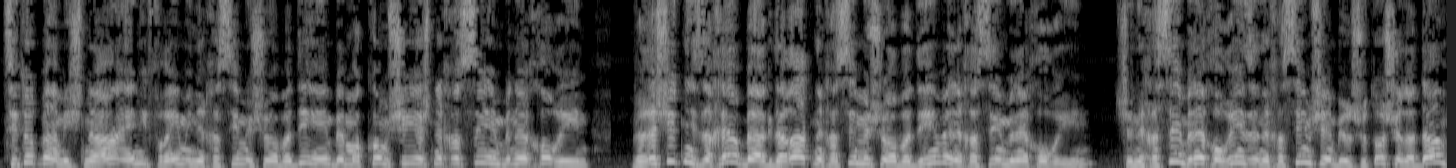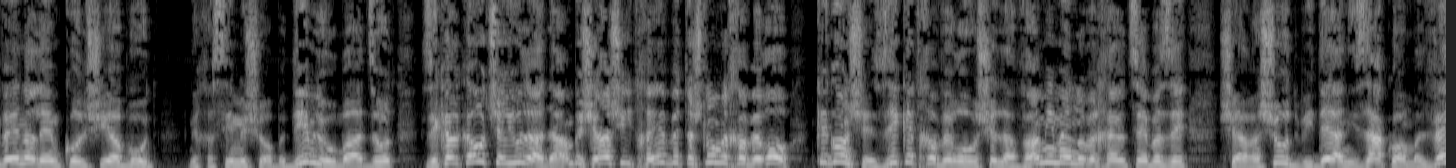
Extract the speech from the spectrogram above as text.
ציטוט מהמשנה, אין נפרעים מנכסים משועבדים במקום שיש נכסים בני חורין. וראשית נזכר בהגדרת נכסים משועבדים ונכסים בני חורין, שנכסים בני חורין זה נכסים שהם ברשותו של אדם ואין עליהם כל שיעבוד. נכסים משועבדים לעומת זאת, זה קרקעות שהיו לאדם בשעה שהתחייב בתשלום לחברו, כגון שהזיק את חברו, שלווה ממנו וכיוצא בזה, שהרשות בידי הניזק או המלווה,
